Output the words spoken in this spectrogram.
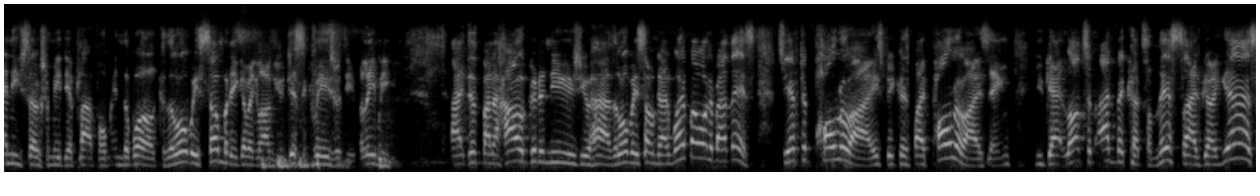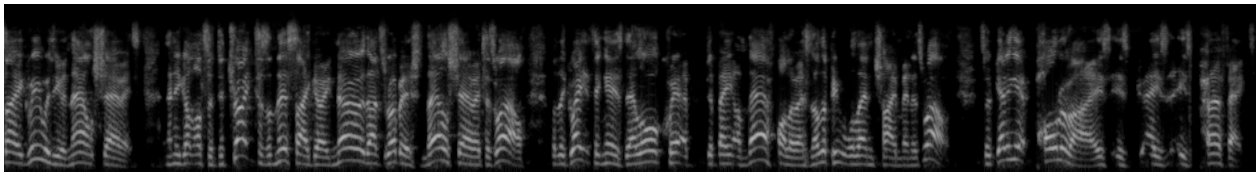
any social media platform in the world because there'll always be somebody going along who disagrees with you. Believe me. It doesn't matter how good a news you have, there'll always be someone going, what about, what about this? So you have to polarize because by polarizing, you get lots of advocates on this side going, yes, I agree with you, and they'll share it. And then you've got lots of detractors on this side going, no, that's rubbish, and they'll share it as well. But the great thing is they'll all create a debate on their followers, and other people will then chime in as well. So getting it polarized is, is, is perfect.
